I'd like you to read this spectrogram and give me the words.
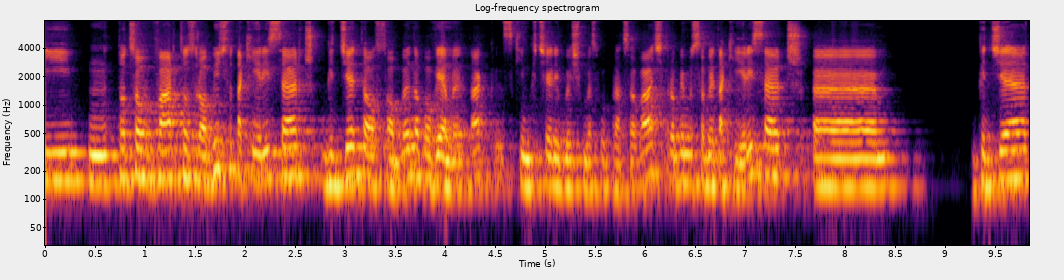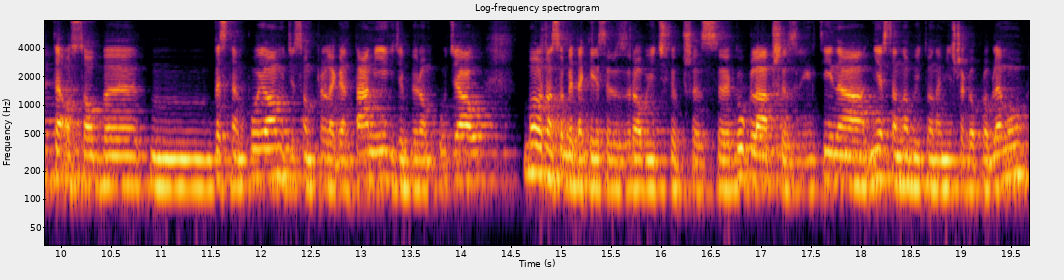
I mm, to, co warto zrobić, to taki research, gdzie te osoby, no bo wiemy, tak, z kim chcielibyśmy współpracować. Robimy sobie taki research, gdzie te osoby mm, występują, gdzie są prelegentami, gdzie biorą udział. Można sobie taki research zrobić przez Google'a, przez LinkedIna. Nie stanowi to najmniejszego problemu.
